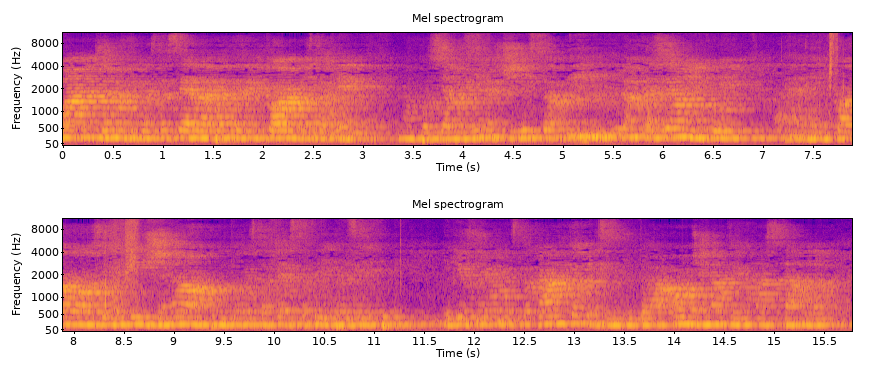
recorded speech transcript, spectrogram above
Immagino di questa sera da parte del coro, visto che non possiamo esimerci, visto l'occasione in cui eh, il coro si riunisce, no? appunto questa festa per i presepi, e vi offriamo questo canto che si intitola Oggi nato in una stalla.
